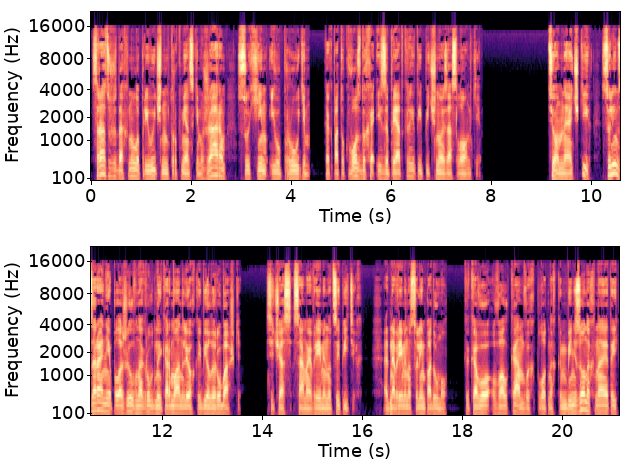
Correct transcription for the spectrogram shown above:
сразу же дохнуло привычным туркменским жаром, сухим и упругим, как поток воздуха из-за приоткрытой печной заслонки. Темные очки Сулим заранее положил в нагрудный карман легкой белой рубашки. Сейчас самое время нацепить их. Одновременно Сулим подумал, каково волкам в их плотных комбинезонах на этой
